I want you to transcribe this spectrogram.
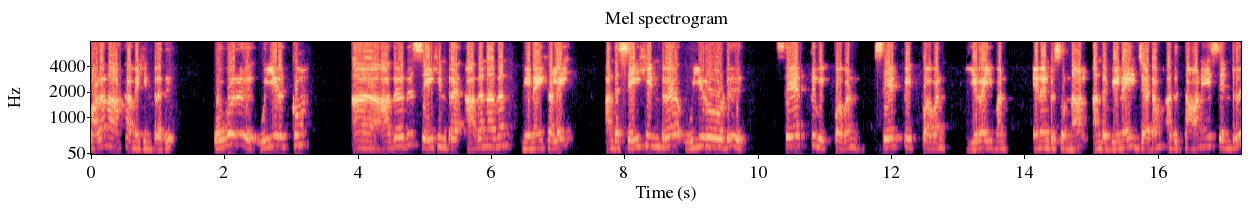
பலனாக அமைகின்றது. ஒவ்வொரு உயிருக்கும் அதது செய்கின்ற அதனதன் வினைகளை அந்த செய்கின்ற உயிரோடு சேர்த்து விற்பவன் சேர்ப்பிப்பவன் இறைவன் ஏனென்று சொன்னால் அந்த வினை ஜடம் அது தானே சென்று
